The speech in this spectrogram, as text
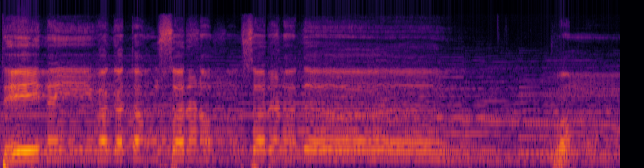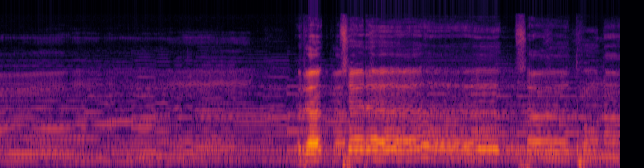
તેનૈવ ગતમ શરણમ શરણદ ત્વમ રક્ષ રક્ષધુના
